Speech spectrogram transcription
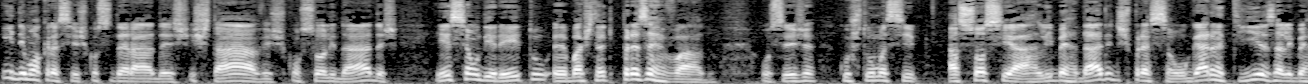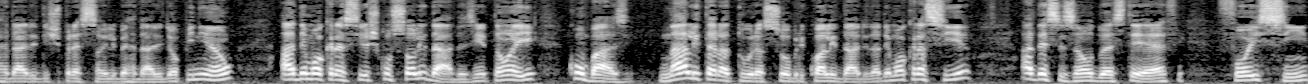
em democracias consideradas estáveis, consolidadas, esse é um direito é, bastante preservado. Ou seja, costuma-se associar liberdade de expressão ou garantias à liberdade de expressão e liberdade de opinião a democracias consolidadas. Então, aí, com base na literatura sobre qualidade da democracia, a decisão do STF foi sim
